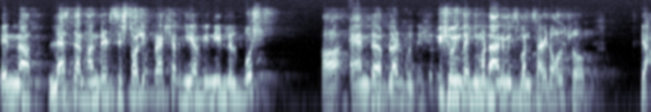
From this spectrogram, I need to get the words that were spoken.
in uh, less than 100 systolic pressure, here we need a little push. Uh, and uh, blood, they should be showing the hemodynamics one side also. Yeah.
